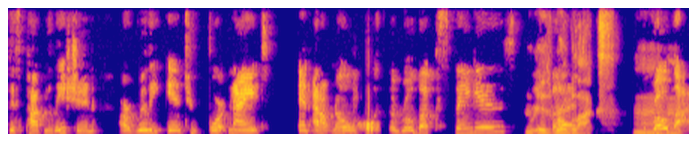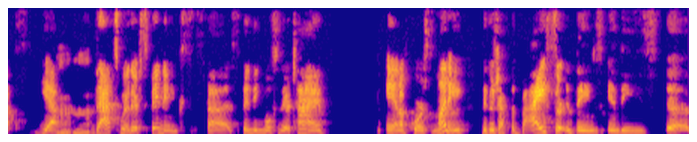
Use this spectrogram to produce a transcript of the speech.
this population are really into Fortnite, and I don't know what the Robux thing is. Is Roblox. Mm-hmm. Roblox, yeah, mm-hmm. that's where they're spending uh, spending most of their time, and of course money because you have to buy certain things in these uh,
